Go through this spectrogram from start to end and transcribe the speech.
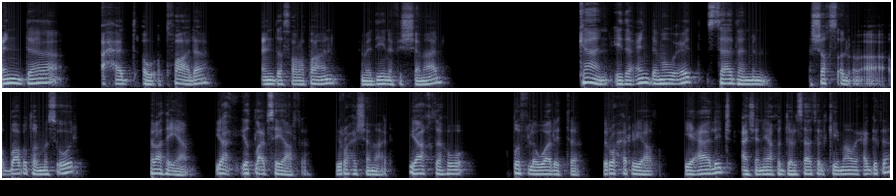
عنده أحد أو أطفاله عنده سرطان في مدينة في الشمال كان إذا عنده موعد استأذن من الشخص الضابط المسؤول ثلاث أيام يطلع بسيارته يروح الشمال ياخذه هو طفله ووالدته يروح الرياض يعالج عشان ياخذ جلسات الكيماوي حقته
